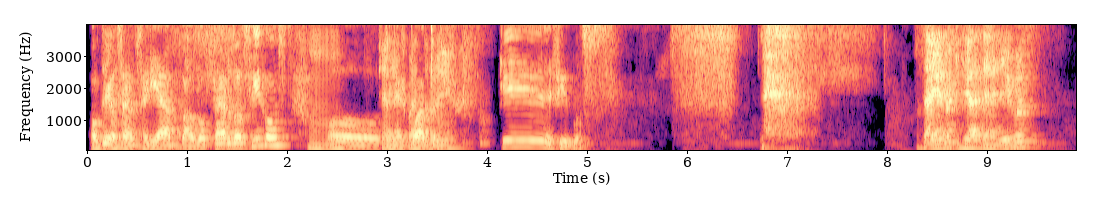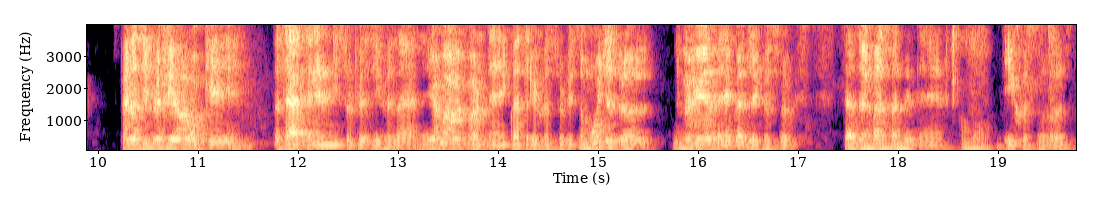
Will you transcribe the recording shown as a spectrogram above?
Ok, o sea, sería adoptar dos hijos o Mm, tener cuatro. hijos. ¿Qué decís vos? O sea, yo no quisiera tener hijos, pero sí prefiero que, o sea, tener mis propios hijos, la verdad. Yo me voy por tener cuatro hijos propios. Son muchos, pero prefiero tener cuatro hijos propios. O sea, soy más fan de tener como hijos o dos.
